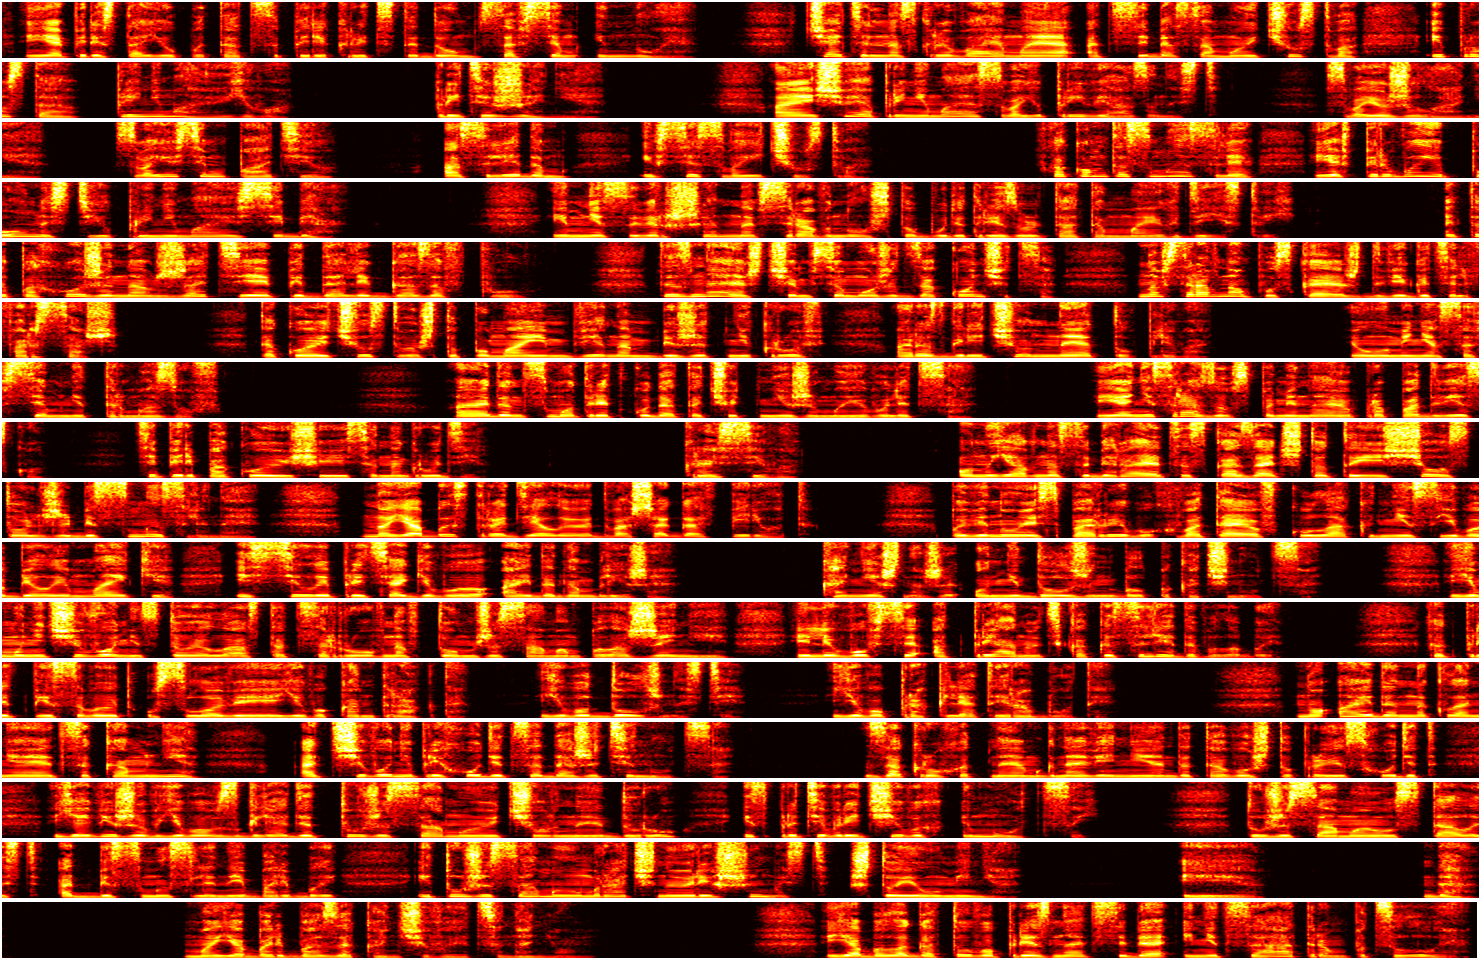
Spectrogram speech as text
я перестаю пытаться перекрыть стыдом совсем иное, тщательно скрываемое от себя самое чувство и просто принимаю его. Притяжение. А еще я принимаю свою привязанность, свое желание, свою симпатию, а следом и все свои чувства. В каком-то смысле я впервые полностью принимаю себя. И мне совершенно все равно, что будет результатом моих действий. Это похоже на вжатие педали газа в пол. Ты знаешь, чем все может закончиться, но все равно пускаешь двигатель форсаж. Такое чувство, что по моим венам бежит не кровь, а разгоряченное топливо. И у меня совсем нет тормозов. Айден смотрит куда-то чуть ниже моего лица. Я не сразу вспоминаю про подвеску, теперь покоящуюся на груди. Красиво. Он явно собирается сказать что-то еще столь же бессмысленное, но я быстро делаю два шага вперед. Повинуясь порыву, хватаю в кулак низ его белой майки и с силой притягиваю Айдена ближе. Конечно же, он не должен был покачнуться. Ему ничего не стоило остаться ровно в том же самом положении или вовсе отпрянуть, как и следовало бы, как предписывают условия его контракта, его должности — его проклятой работы. Но Айден наклоняется ко мне, от чего не приходится даже тянуться. За крохотное мгновение до того, что происходит, я вижу в его взгляде ту же самую черную дуру из противоречивых эмоций, ту же самую усталость от бессмысленной борьбы и ту же самую мрачную решимость, что и у меня. И да, моя борьба заканчивается на нем. Я была готова признать себя инициатором поцелуя.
